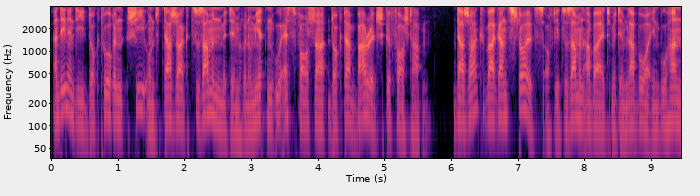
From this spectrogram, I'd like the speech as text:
an denen die Doktoren Shi und Dajak zusammen mit dem renommierten US-Forscher Dr. Burridge geforscht haben. Dajak war ganz stolz auf die Zusammenarbeit mit dem Labor in Wuhan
